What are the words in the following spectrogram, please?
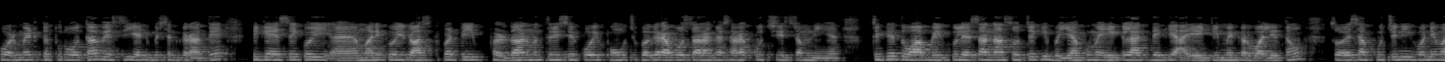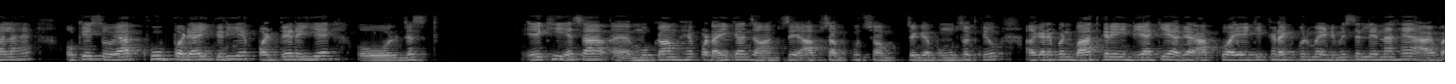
फॉर्मेट के थ्रू होता है, वैसे ही एडमिशन कराते हैं, ठीक है, ऐसे कोई हमारी कोई राष्ट्रपति, प्रधानमंत्री से कोई पहुँच वगैरह वो सारा का सारा कुछ सिस्टम नहीं है, ठीक है तो आप बिल्कुल ऐसा ना सोचे कि भैया को मैं एक लाख दे के आई में करवा लेता हूँ सो ऐसा कुछ नहीं होने वाला है ओके सो यार खूब पढ़ाई करिए पढ़ते रहिए और जस्ट एक ही ऐसा मुकाम है पढ़ाई का जहाँ से आप सब कुछ सब जगह पहुँच सकते हो। अगर अपन बात करें इंडिया की अगर आपको आईआईटी खड़गपुर में एडमिशन लेना है आप,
